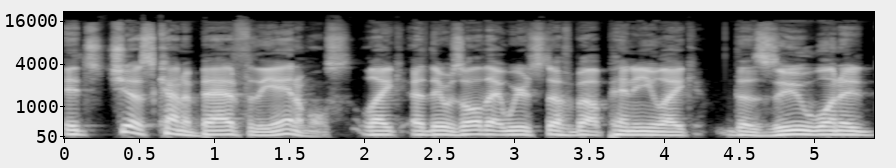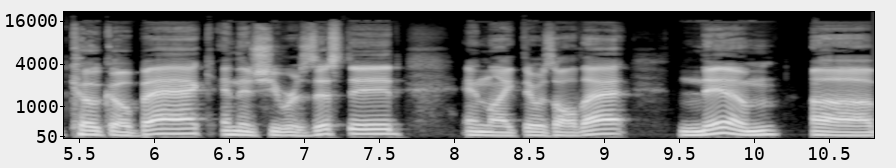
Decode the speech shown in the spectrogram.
it's just kind of bad for the animals. Like uh, there was all that weird stuff about Penny, like the zoo wanted Koko back, and then she resisted, and like there was all that. Nim, uh,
